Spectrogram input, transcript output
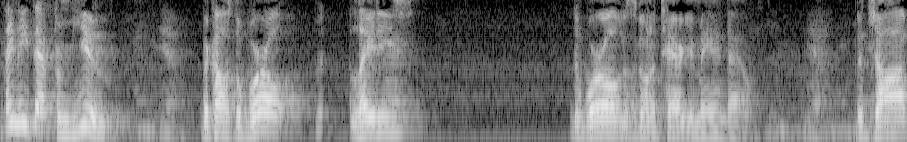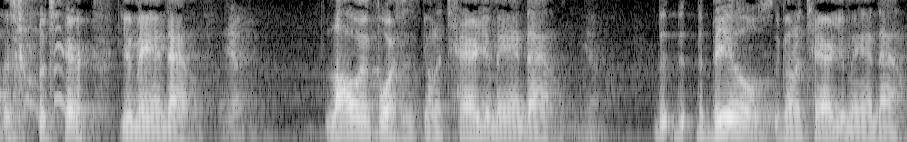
They need that from you. Because the world, ladies, the world is going to tear your man down. The job is going to tear your man down. Law enforcement is going to tear your man down. The, the, the, bills are going to tear your man down.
